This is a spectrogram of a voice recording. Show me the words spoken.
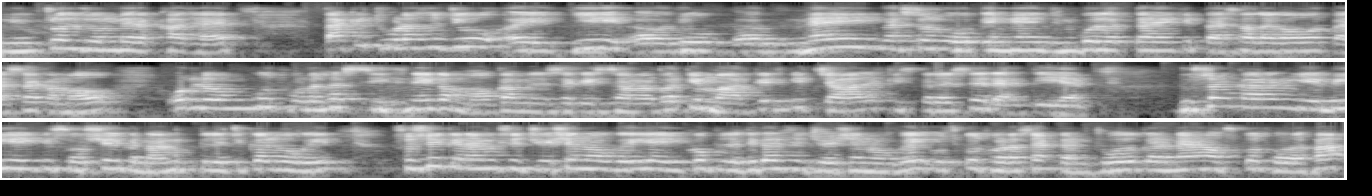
न्यूट्रल जोन में रखा जाए, ताकि थोड़ा सा जो ये जो नए इन्वेस्टर होते हैं, जिनको लगता है कि पैसा लगाओ और पैसा कमाओ, उन लोगों को थोड़ा सा सीखने का मौका मिल सके इस समय पर कि मार्केट की चाल किस तरह से रहती है। दूसरा कारण ये भी है कि सोशियो इकोनॉमिक पोलिटिकल हो गई। सोशियो इकोनॉमिक सिचुएशन हो गई या इको पोलिटिकल सिचुएशन हो गई, उसको थोड़ा सा कंट्रोल करना है, उसको थोड़ा सा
